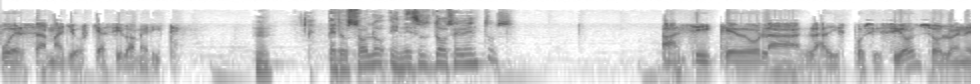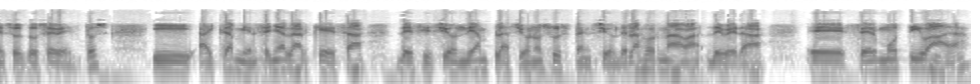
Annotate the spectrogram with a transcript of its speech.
fuerza mayor que así lo amerite. Mm. Pero solo en esos dos eventos. Así quedó la, la disposición solo en esos dos eventos. Y hay que también señalar que esa decisión de ampliación o suspensión de la jornada deberá eh, ser motivada,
